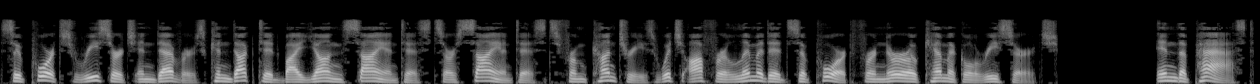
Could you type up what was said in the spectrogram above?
supports research endeavors conducted by young scientists or scientists from countries which offer limited support for neurochemical research. In the past,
